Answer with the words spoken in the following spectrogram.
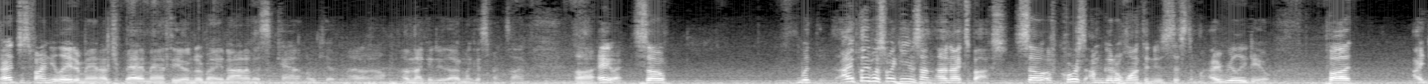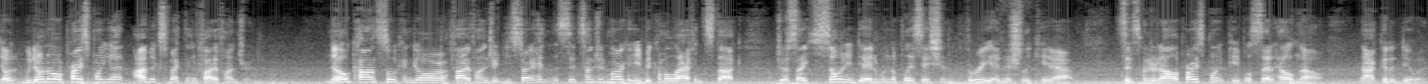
I'd just find you later, man. I'll just bad Matthew under my anonymous account. No kidding. I don't know. I'm not gonna do that. I'm not gonna spend time. Uh, anyway, so with I play most of my games on, on Xbox, so of course I'm gonna want the new system. I really do, but I don't. We don't know a price point yet. I'm expecting 500. No console can go over 500. You start hitting the 600 mark and you become a laughing stock, just like Sony did when the PlayStation 3 initially came out. $600 price point, people said, hell no, not going to do it.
